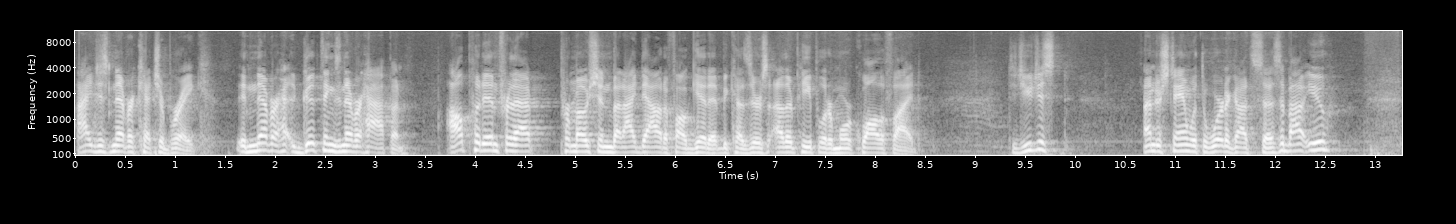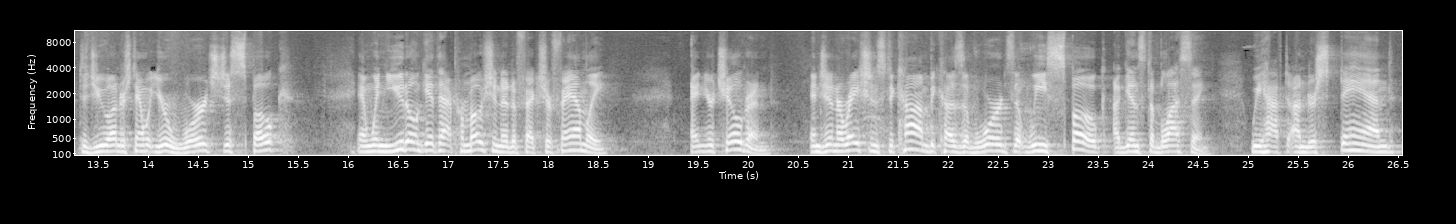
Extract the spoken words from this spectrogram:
I just never catch a break. It never, good things never happen. I'll put in for that promotion, but I doubt if I'll get it because there's other people that are more qualified. Did you just understand what the Word of God says about you? Did you understand what your words just spoke? And when you don't get that promotion, it affects your family and your children and generations to come because of words that we spoke against a blessing. We have to understand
